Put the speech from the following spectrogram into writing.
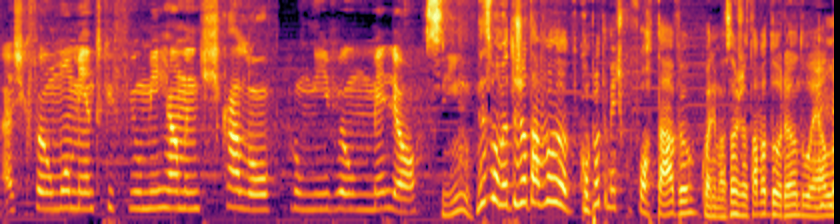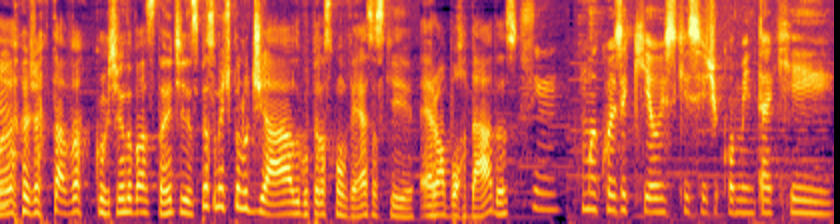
Acho que foi um momento que o filme realmente escalou pra um nível melhor. Sim. Nesse momento eu já tava completamente confortável com a animação, já tava adorando ela, já tava curtindo bastante, especialmente pelo diálogo, pelas conversas que eram abordadas. Sim. Uma coisa que eu esqueci de comentar que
